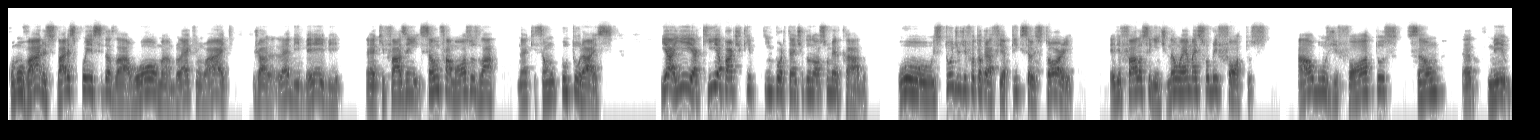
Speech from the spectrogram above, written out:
como vários, várias conhecidas lá, Woman, Black and White, Jalebi Baby, é, que fazem, são famosos lá, né, que são culturais. E aí, aqui a parte que, importante do nosso mercado. O estúdio de fotografia Pixel Story, ele fala o seguinte, não é mais sobre fotos. Álbuns de fotos são é, meio...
